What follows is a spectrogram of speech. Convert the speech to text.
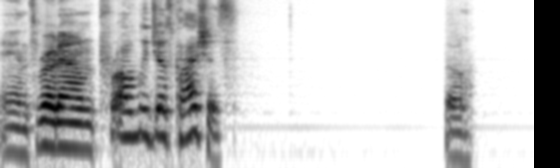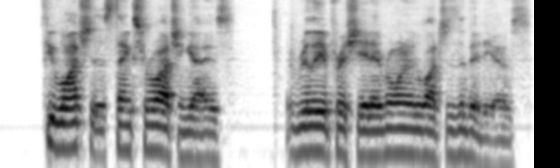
And Throwdown probably just clashes. So, if you watch this, thanks for watching, guys. I really appreciate everyone who watches the videos.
